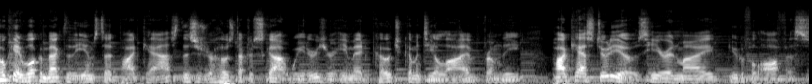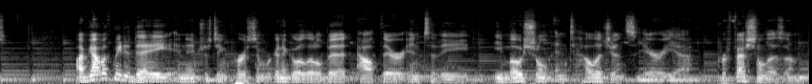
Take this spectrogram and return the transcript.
Okay, welcome back to the EM Stud podcast. This is your host, Dr. Scott Wieters, your EMED coach, coming to you live from the podcast studios here in my beautiful office. I've got with me today an interesting person. We're going to go a little bit out there into the emotional intelligence area, professionalism,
